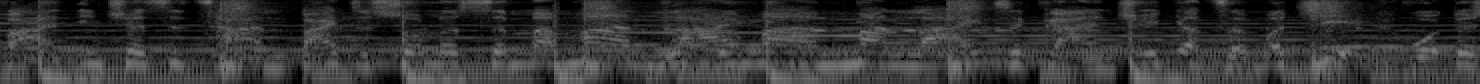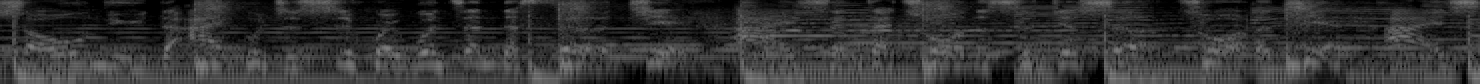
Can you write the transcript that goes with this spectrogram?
反应却是惨白，只说了声慢慢来，慢慢来，这感觉要怎么戒？我对熟女的爱不只是回温，真的色戒。爱神在错的时间射错了箭，爱是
